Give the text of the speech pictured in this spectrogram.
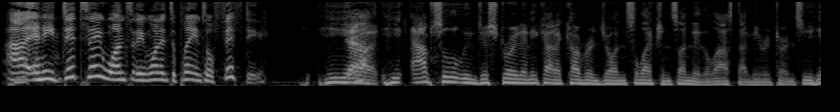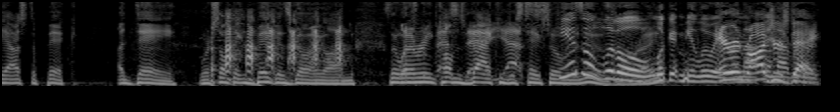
Uh, and he did say once that he wanted to play until 50. He Yeah. uh, he absolutely destroyed any kind of coverage on Selection Sunday the last time he returned. So he has to pick a day where something big is going on. So whenever he comes day? back, he Yes. just takes over. He is the a news, little right? look at me, Louis. Aaron in that- in Rodgers Day.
